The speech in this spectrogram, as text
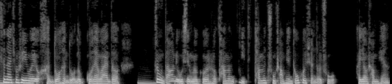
现在就是因为有很多很多的国内外的，嗯，正当流行的歌手，他们以他们出唱片都会选择出黑胶唱片，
